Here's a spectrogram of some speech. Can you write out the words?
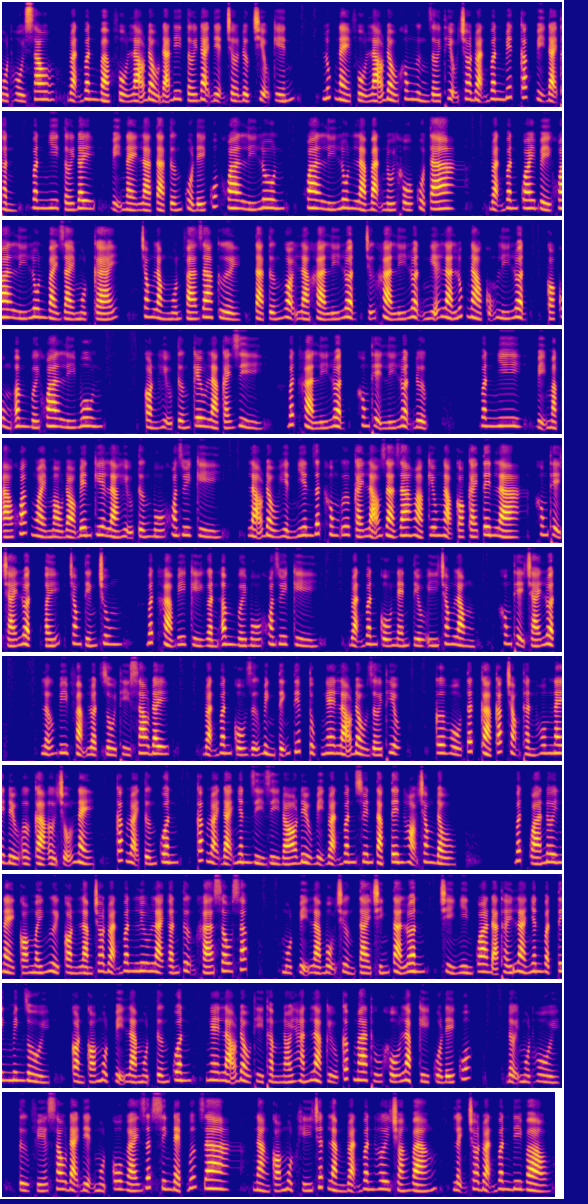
Một hồi sau, Đoạn Vân và Phổ Lão Đầu đã đi tới đại điện chờ được triệu kiến. Lúc này Phổ Lão Đầu không ngừng giới thiệu cho Đoạn Vân biết các vị đại thần. Vân Nhi tới đây, vị này là tả tướng của đế quốc Khoa Lý Lôn. Khoa Lý Lôn là bạn nối khố của ta. Đoạn Vân quay về Khoa Lý Lôn vài dài một cái. Trong lòng muốn phá ra cười, tả tướng gọi là khả lý luận. Chữ khả lý luận nghĩa là lúc nào cũng lý luận, có cùng âm với Khoa Lý Bôn. Còn hiệu tướng kêu là cái gì? Bất khả lý luận, không thể lý luận được. Vân Nhi, vị mặc áo khoác ngoài màu đỏ bên kia là hiệu tướng bố Khoa Duy Kỳ. Lão đầu hiển nhiên rất không ưa cái lão già ra hỏa kiêu ngạo có cái tên là không thể trái luật ấy trong tiếng Trung. Bất khả vi kỳ gần âm với bố Khoa Duy Kỳ. Đoạn vân cố nén tiêu ý trong lòng, không thể trái luật. Lỡ vi phạm luật rồi thì sao đây? Đoạn vân cố giữ bình tĩnh tiếp tục nghe lão đầu giới thiệu. Cơ hồ tất cả các trọng thần hôm nay đều ở cả ở chỗ này. Các loại tướng quân, các loại đại nhân gì gì đó đều bị đoạn vân xuyên tạc tên họ trong đầu. Bất quá nơi này có mấy người còn làm cho đoạn vân lưu lại ấn tượng khá sâu sắc. Một vị là Bộ trưởng Tài chính Tả Luân, chỉ nhìn qua đã thấy là nhân vật tinh minh rồi. Còn có một vị là một tướng quân, nghe lão đầu thì thầm nói hắn là cửu cấp ma thú khố lạp kỳ của đế quốc. Đợi một hồi, từ phía sau đại điện một cô gái rất xinh đẹp bước ra. Nàng có một khí chất làm đoạn vân hơi choáng váng, lệnh cho đoạn vân đi vào.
